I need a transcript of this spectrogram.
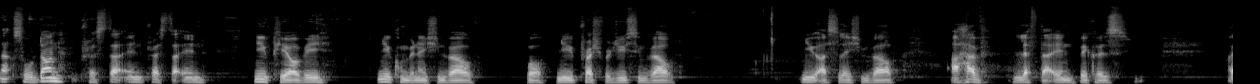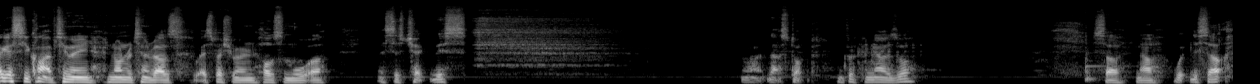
That's all done. Press that in, press that in. New PRV, new combination valve, well, new pressure reducing valve, new isolation valve. I have left that in because I guess you can't have too many non-return valves, especially when in wholesome water. Let's just check this. All right, that stopped dripping now as well. So now whip this out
